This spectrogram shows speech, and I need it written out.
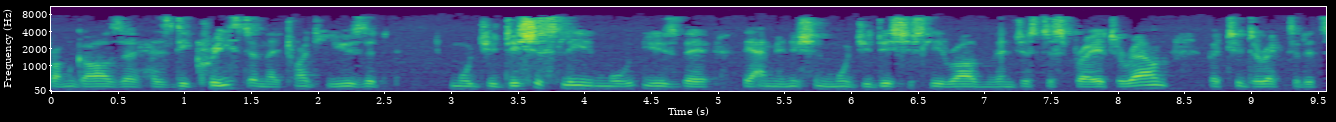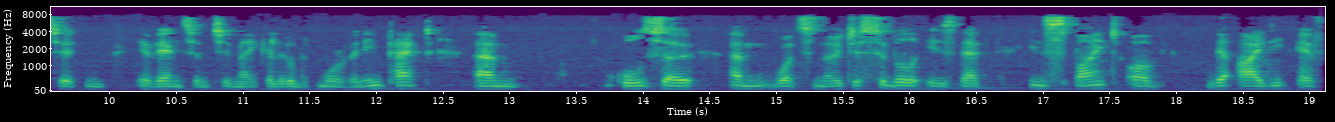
from Gaza has decreased and they try to use it more judiciously, more use their, their ammunition more judiciously rather than just to spray it around, but to direct it at certain events and to make a little bit more of an impact. Um, also, um, what's noticeable is that in spite of the IDF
